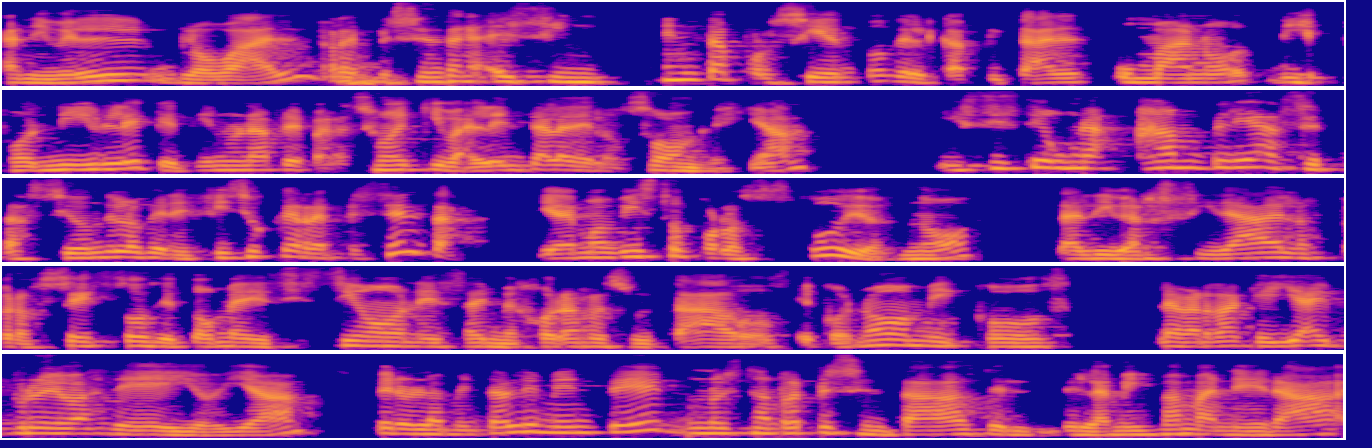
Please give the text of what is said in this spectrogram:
a nivel global representan el 50% del capital humano disponible que tiene una preparación equivalente a la de los hombres, ¿ya? Existe una amplia aceptación de los beneficios que representa. Ya hemos visto por los estudios, ¿no? La diversidad en los procesos de toma de decisiones, hay mejores resultados económicos, la verdad que ya hay pruebas de ello, ¿ya? Pero lamentablemente no están representadas de, la misma manera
